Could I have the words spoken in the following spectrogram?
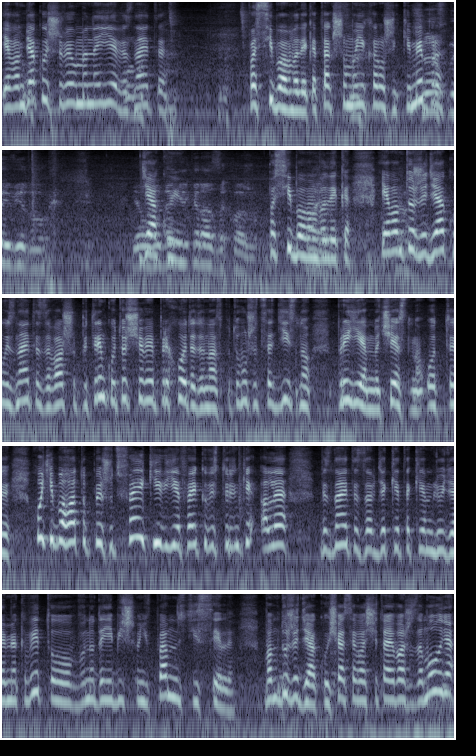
Я вам дякую, що ви в мене є, ви знаєте. Спасибо вам велике. Так що, мої хорошенькі, ми про... Чесний відгук. Я Дякую. вже декілька разів заходжу. Спасибо вам велике. Я вам теж дякую, знаєте, за вашу підтримку. І те, що ви приходите до нас, тому що це дійсно приємно, чесно. От е, хоч і багато пишуть фейків, є фейкові сторінки, але ви знаєте, завдяки таким людям, як ви, то воно дає більше мені впевненості і сили. Вам дуже дякую. Зараз я вас читаю ваше замовлення.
